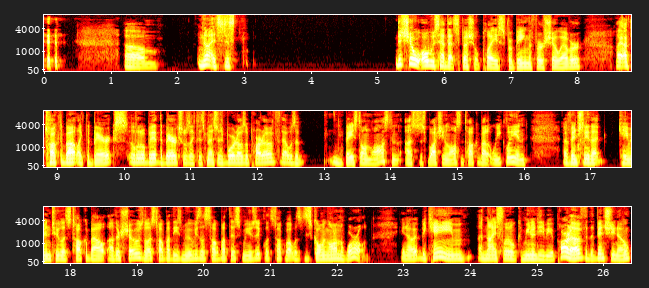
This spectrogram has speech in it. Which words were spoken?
um, no, it's just this show always had that special place for being the first show ever. I, have talked about like the barracks a little bit. The barracks was like this message board I was a part of. That was a based on Lost and us just watching Lost and talk about it weekly. And eventually that came into let's talk about other shows. Let's talk about these movies. Let's talk about this music. Let's talk about what's going on in the world. You know, it became a nice little community to be a part of. And eventually, you know,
